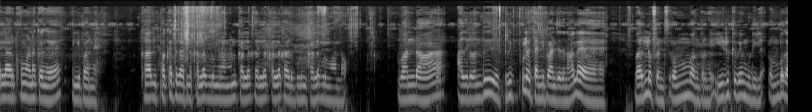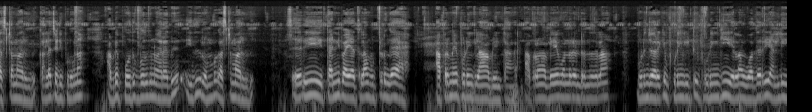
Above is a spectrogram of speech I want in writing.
எல்லாருக்கும் வணக்கங்க. இங்கே பாருங்கள் கால் பக்கத்து காட்டில் கடல பிடுங்குறாங்கன்னு கடல கடல கடலக்காடு பிடுங்க கடல பிடுங்க வந்தோம். வந்தால் அதில் வந்து ட்ரிப்பில் தண்ணி பாய்ஞ்சதுனால வரல ஃப்ரெண்ட்ஸ் ரொம்ப அங்கே பாருங்கள் இழுக்கவே முடியல. ரொம்ப கஷ்டமாக இருக்குது. கடல செடி பிடுங்கினா அப்படியே பொதுக்கு பொதுக்குன்னு வராது. இது ரொம்ப கஷ்டமாக இருக்குது. சரி தண்ணி பாயாத்தெல்லாம் விட்டுடுங்க. அப்புறமே பிடுங்கிக்கலாம் அப்படின்ட்டாங்க. அப்புறம் அப்படியே ஒன்று ரெண்டு இருந்ததெல்லாம் முடிஞ்ச வரைக்கும் பிடுங்கிட்டு பிடுங்கி எல்லாம் உதறி அள்ளி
